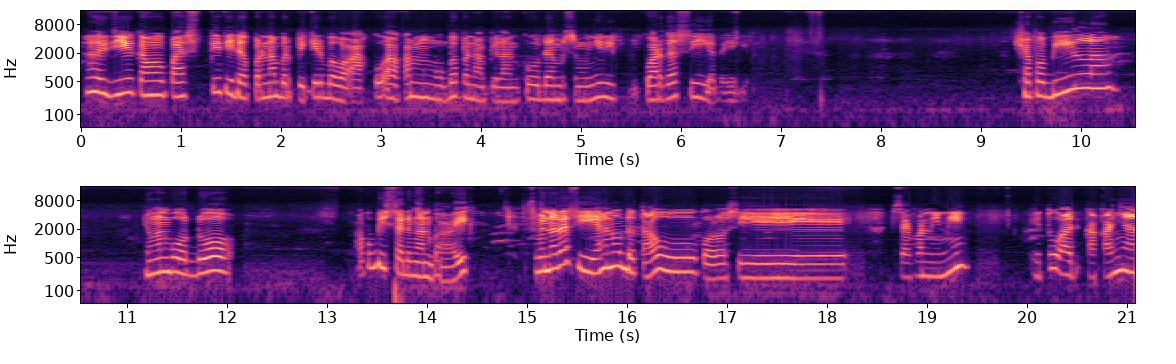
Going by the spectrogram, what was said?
Haji, kamu pasti tidak pernah berpikir bahwa aku akan mengubah penampilanku dan bersembunyi di keluarga sih, katanya gitu. Siapa bilang? Jangan bodoh. Aku bisa dengan baik. Sebenarnya si Han udah tahu kalau si Seven ini itu kakaknya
